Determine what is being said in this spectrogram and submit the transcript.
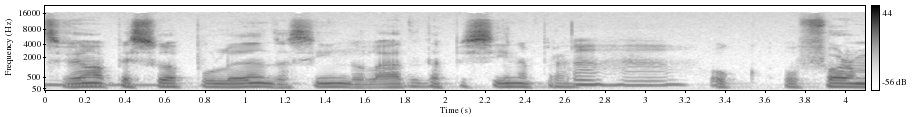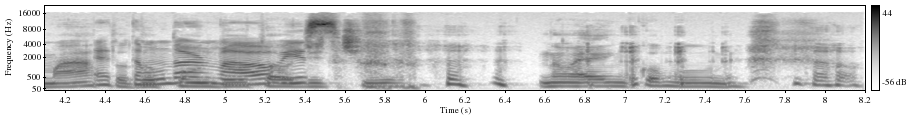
Você vê uma pessoa pulando assim do lado da piscina para uhum. o, o, formato é do conduto auditivo não é incomum, né? Não.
